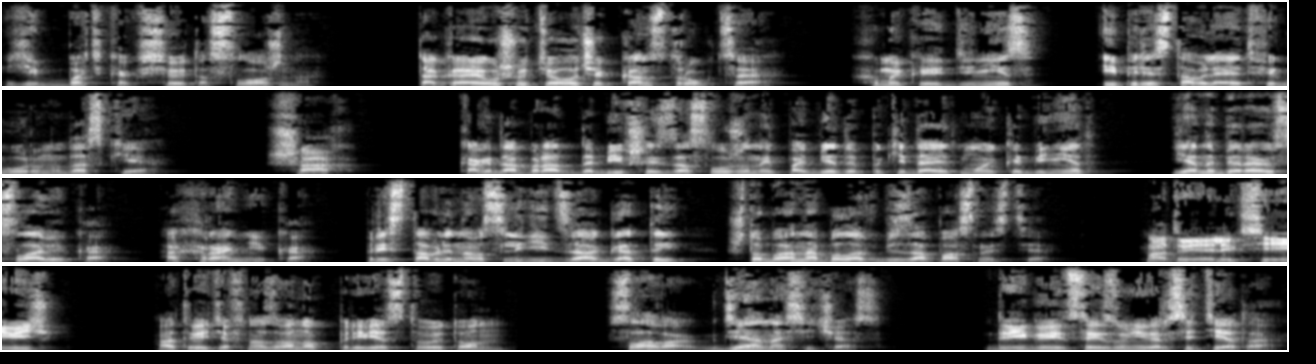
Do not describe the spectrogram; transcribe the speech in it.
«Ебать, как все это сложно!» Такая уж у телочек конструкция», — хмыкает Денис и переставляет фигуру на доске. Шах. Когда брат, добившись заслуженной победы, покидает мой кабинет, я набираю Славика, охранника, приставленного следить за Агатой, чтобы она была в безопасности. «Матвей Алексеевич?» Ответив на звонок, приветствует он. «Слава, где она сейчас?» «Двигается из университета,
